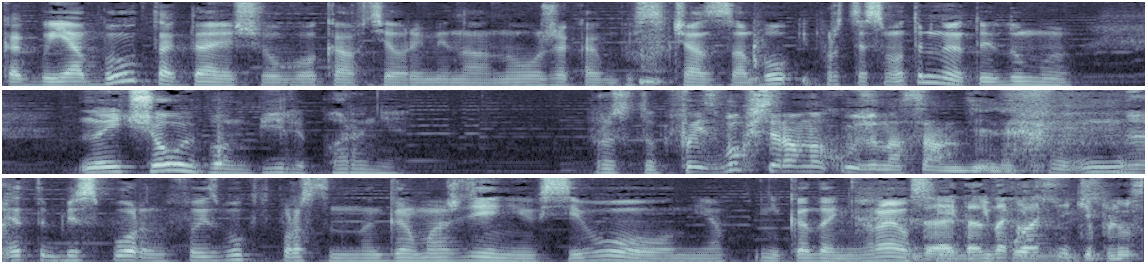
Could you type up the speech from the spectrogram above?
Как бы я был тогда еще в ВК в те времена, но уже как бы сейчас забыл. И просто я смотрю на это и думаю, ну и чё вы бомбили, парни? Просто Facebook все равно хуже на самом деле. ну, это бесспорно. Facebook это просто нагромождение всего. Он мне никогда не нравился. Да, это одноклассники плюс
